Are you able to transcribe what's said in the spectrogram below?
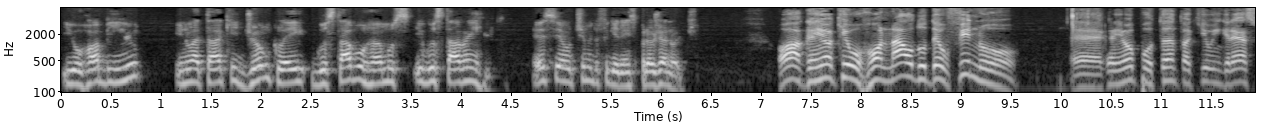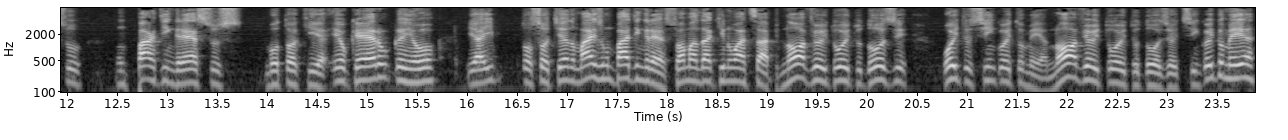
e o Robinho, e no ataque John Clay, Gustavo Ramos e Gustavo Henrique. Esse é o time do Figueirense para hoje à noite. Ó, ganhou aqui o Ronaldo Delfino. É, ganhou, portanto, aqui o ingresso, um par de ingressos. Botou aqui, eu quero, ganhou. E aí, tô sorteando mais um par de ingressos. Só mandar aqui no WhatsApp, 988 12 8586. 988 12 8586.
